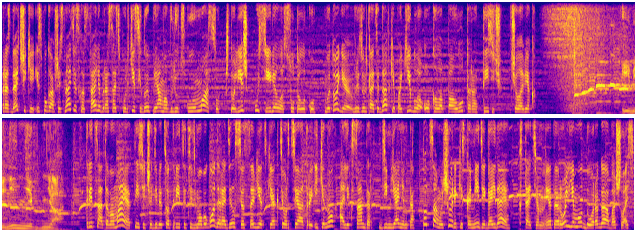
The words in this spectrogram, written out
Раздатчики, испугавшись натиска, стали бросать кульки с едой прямо в людскую массу, что лишь усилило сутолоку. В итоге в результате давки погибло около полутора тысяч человек. Именинник дня. 30 мая 1937 года родился советский актер театра и кино Александр Демьяненко, тот самый Шурик из комедии Гайдая. Кстати, эта роль ему дорого обошлась.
